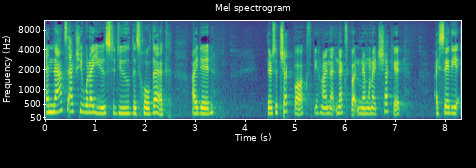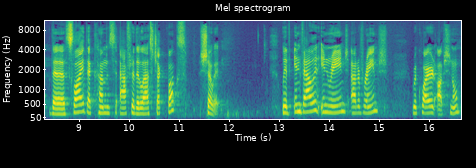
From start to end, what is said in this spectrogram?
And that's actually what I used to do this whole deck. I did, there's a checkbox behind that next button, and when I check it, I say the, the slide that comes after the last checkbox, show it. We have invalid, in range, out of range, required, optional.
